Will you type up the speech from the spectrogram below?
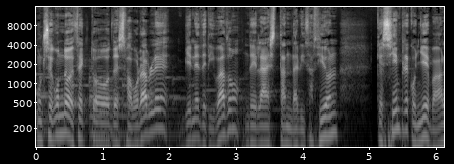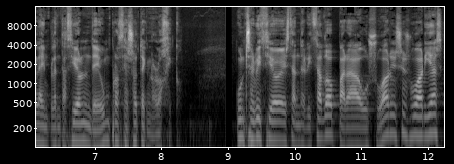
Un segundo efecto desfavorable viene derivado de la estandarización que siempre conlleva la implantación de un proceso tecnológico. Un servicio estandarizado para usuarios y usuarias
